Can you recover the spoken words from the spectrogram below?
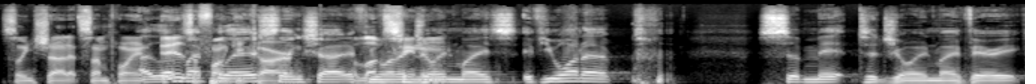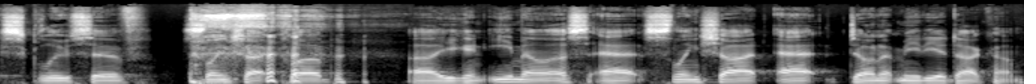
slingshot at some point. I it love is my a funky Polaris car. slingshot. I If you want to join them- my, if you want to submit to join my very exclusive slingshot club, uh, you can email us at slingshot at donutmedia.com.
